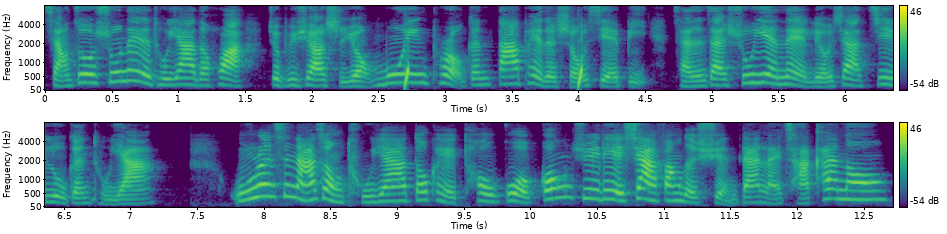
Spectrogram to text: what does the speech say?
想做书内的涂鸦的话，就必须要使用 Moon Pro 跟搭配的手写笔，才能在书页内留下记录跟涂鸦。无论是哪种涂鸦，都可以透过工具列下方的选单来查看哦。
